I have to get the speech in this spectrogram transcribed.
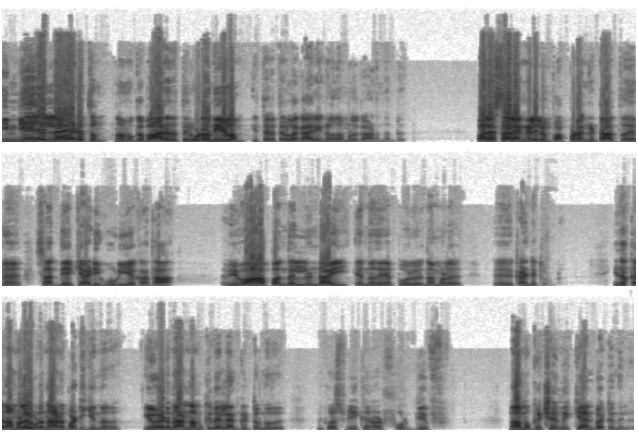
ഇന്ത്യയിൽ എല്ലായിടത്തും നമുക്ക് ഭാരതത്തിൽ ഉടനീളം ഇത്തരത്തിലുള്ള കാര്യങ്ങൾ നമ്മൾ കാണുന്നുണ്ട്. പല സ്ഥലങ്ങളിലും പപ്പടം കിട്ടാത്തതിന് സദ്യയ്ക്ക് അടികൂടിയ കഥ വിവാഹപ്പന്തലിൽ ഉണ്ടായി എന്നതിനെ പോലും നമ്മൾ കണ്ടിട്ടുണ്ട്. ഇതൊക്കെ നമ്മൾ എവിടെ നിന്നാണ് പഠിക്കുന്നത്? ഇവിടെ നിന്നാണ് നമുക്കിതെല്ലാം കിട്ടുന്നത്? ബിക്കോസ് വി കനോട്ട് ഫോർ ഗിവ് നമുക്ക് ക്ഷമിക്കാൻ പറ്റുന്നില്ല.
